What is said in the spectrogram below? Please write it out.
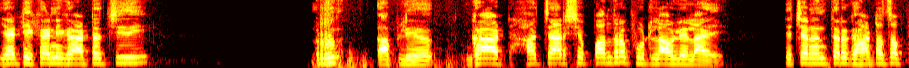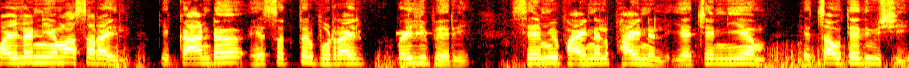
या ठिकाणी घाटाची रु आपली घाट हा चारशे पंधरा फूट लावलेला आहे. त्याच्यानंतर घाटाचा पहिला नियम असा राहील की कांड हे सत्तर फूट राहील पहिली फेरी सेमी फायनल फायनल याचे नियम हे चौथ्या दिवशी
